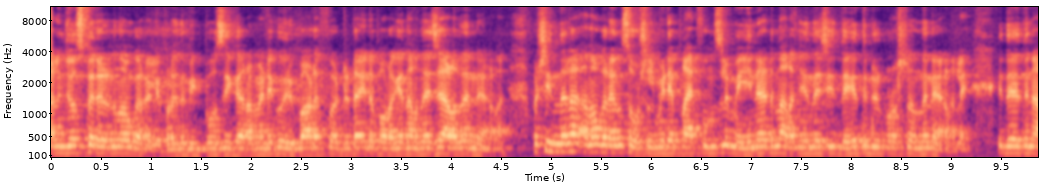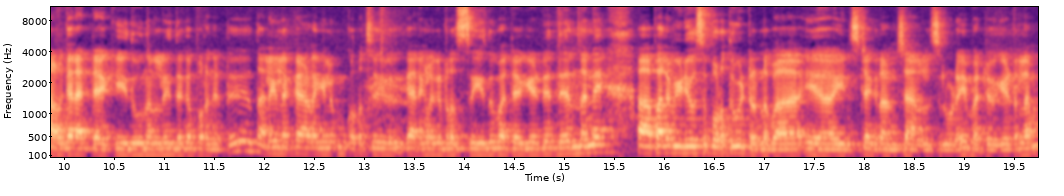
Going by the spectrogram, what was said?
അലൻ ജോസ് പെരേര നമുക്കറിയില്ല? ഇപ്പോൾ ഇന്ന് ബിഗ് ബോസിൽ കയറാൻ വേണ്ടി ഒരുപാട് എഫേർട്ട് ഇട്ട് അതിന്റെ പുറകെ നടന്നേച്ച ആൾ തന്നെയാണ്. പക്ഷെ ഇന്നലെ നമുക്കറിയാം സോഷ്യൽ മീഡിയ പ്ലാറ്റ്ഫോംസിൽ മെയിനായിട്ട് നിറഞ്ഞതെന്ന് വെച്ചാൽ ഇദ്ദേഹത്തിന്റെ ഒരു പ്രശ്നം തന്നെയാണല്ലേ ഇദ്ദേഹത്തിന് ആൾക്കാർ അറ്റാക്ക് ചെയ്തു എന്നുള്ള ഇതൊക്കെ പറഞ്ഞിട്ട് തലയിലൊക്കെ ആണെങ്കിലും കുറച്ച് കാര്യങ്ങളൊക്കെ ഡ്രസ്സ് ചെയ്തു മറ്റൊക്കെ ആയിട്ട് ഇദ്ദേഹം തന്നെ പല വീഡിയോസ് പുറത്തു വിട്ടിട്ടുണ്ട്. ഇൻസ്റ്റാഗ്രാം ചാനൽസിലൂടെയും മറ്റൊക്കെ ആയിട്ടെല്ലാം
